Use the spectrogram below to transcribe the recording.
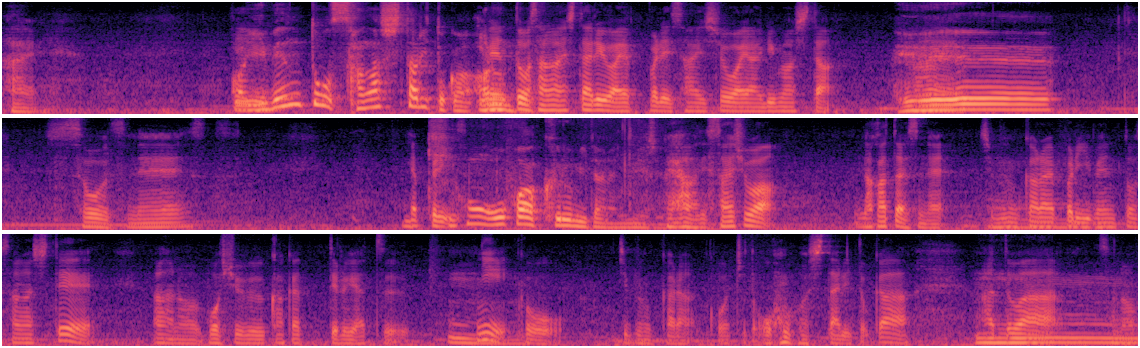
はい、あイベントを探したりとかイベントを探したりはやっぱり最初はやりました。へえ、そうですね。やっぱり基本オファー来るみたいなイメージいや最初はなかったですね。自分からやっぱりイベントを探してあの募集かかってるやつにこう自分からこうちょっと応募したりとかあとはその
